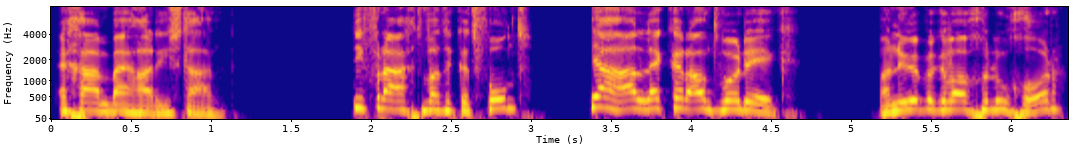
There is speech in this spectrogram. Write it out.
en ga bij Harry staan. Die vraagt wat ik het vond. Ja, lekker, antwoordde ik. Maar nu heb ik er wel genoeg hoor.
